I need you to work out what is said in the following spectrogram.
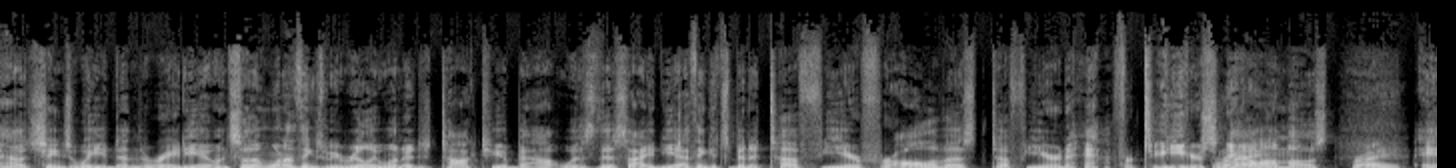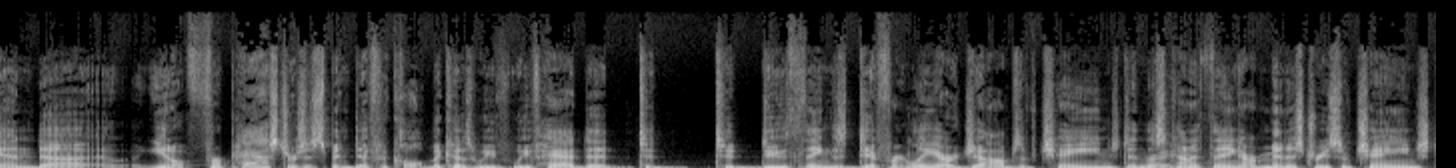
how it's changed the way you've done the radio. And so then one of the things we really wanted to talk to you about was this idea. I think it's been a tough year for all of us, tough year and a half or two years Right. now almost. Right. And uh, you know, for pastors, it's been difficult because we've we've had to to to do things differently. Our jobs have changed and this Right. kind of thing. Our ministries have changed.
